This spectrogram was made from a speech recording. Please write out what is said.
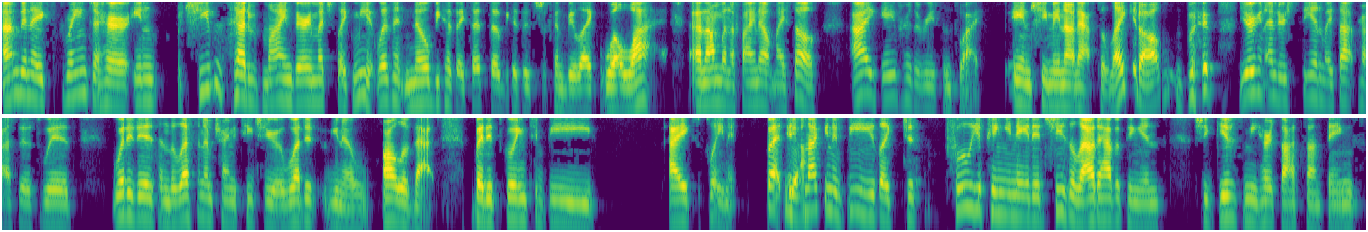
I'm going to explain to her in she was head of mind very much like me. It wasn't no because I said so because it's just going to be like, well, why? And I'm going to find out myself. I gave her the reasons why. And she may not have to like it all, but you're going to understand my thought process with what it is and the lesson I'm trying to teach you, what it, you know, all of that. But it's going to be I explain it. But it's yeah. not going to be like just fully opinionated. She's allowed to have opinions. She gives me her thoughts on things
